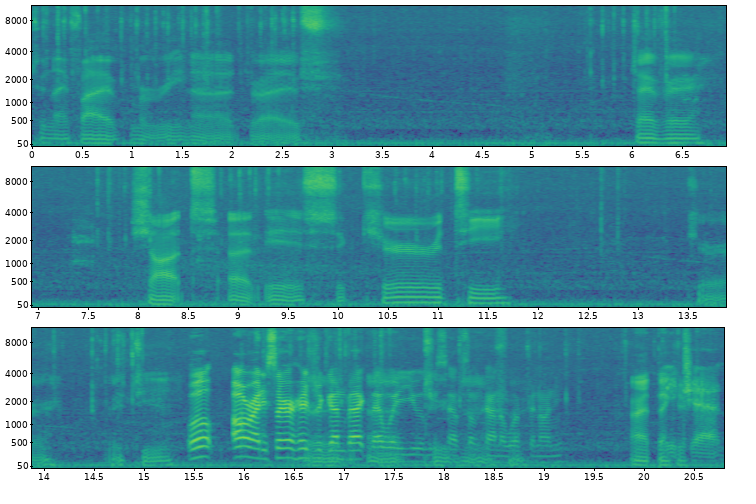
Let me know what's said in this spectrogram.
Two nine five Marina Drive. Driver shot at a security. Security. Well, alrighty, sir. Here's your gun back. That way you at least have some kind of weapon on you. All right, thank hey, you. Chad.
